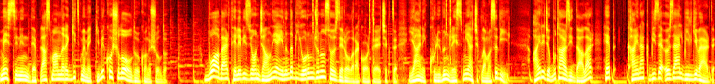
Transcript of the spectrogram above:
Messi'nin deplasmanlara gitmemek gibi koşulu olduğu konuşuldu. Bu haber televizyon canlı yayınında bir yorumcunun sözleri olarak ortaya çıktı. Yani kulübün resmi açıklaması değil. Ayrıca bu tarz iddialar hep kaynak bize özel bilgi verdi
